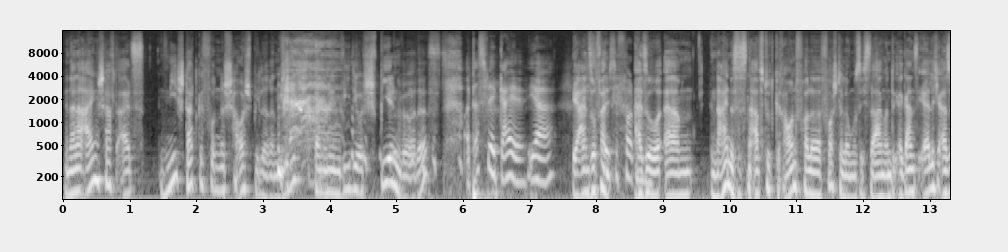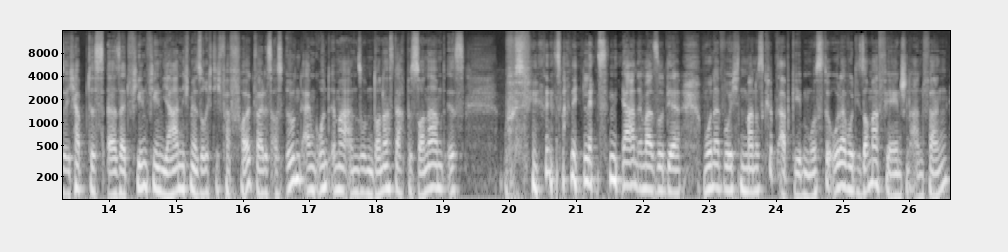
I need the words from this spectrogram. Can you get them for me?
in deiner Eigenschaft als nie stattgefundene Schauspielerin nicht dann in dem Video spielen würdest. Oh, das wäre geil, ja. Ja, insofern, also ähm, nein, das ist eine absolut grauenvolle Vorstellung, muss ich sagen. Und äh, ganz ehrlich, also ich habe das äh, seit vielen, vielen Jahren nicht mehr so richtig verfolgt, weil das aus irgendeinem Grund immer an so einem Donnerstag bis Sonnabend ist, es war in den letzten Jahren immer so der Monat, wo ich ein Manuskript abgeben musste oder wo die Sommerferien schon anfangen.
